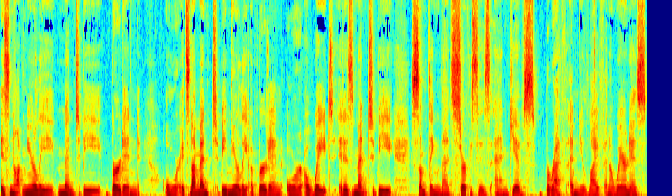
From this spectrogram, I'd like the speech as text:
is not merely meant to be burdened or it's not meant to be merely a burden or a weight. It is meant to be something that surfaces and gives breath and new life and awareness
